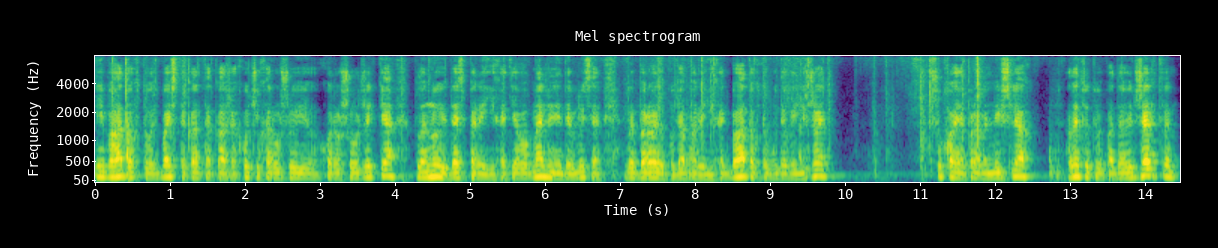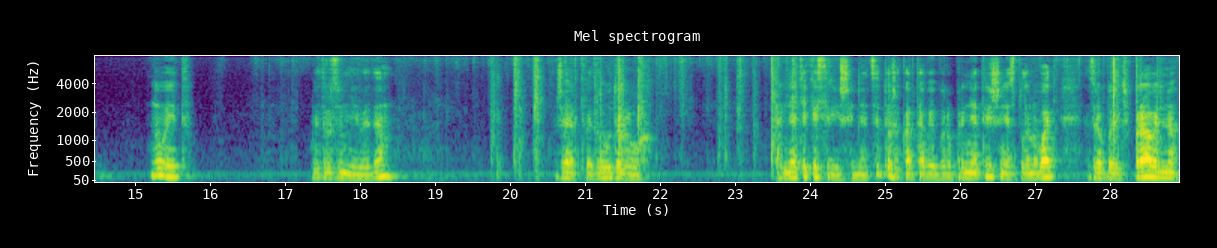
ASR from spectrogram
І багато хто, ось бачите, карта каже, хочу хорошої, хорошого життя, планую десь переїхати. Я в обмеженні дивлюся, вибираю, куди переїхати. Багато хто буде виїжджати, шукає правильний шлях, але тут випадають жертви. Ну і ви зрозуміли, да? Жертви двох дорог. Прийняти якесь рішення. Це теж карта вибору. Прийняти рішення, спланувати, зробити правильно.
